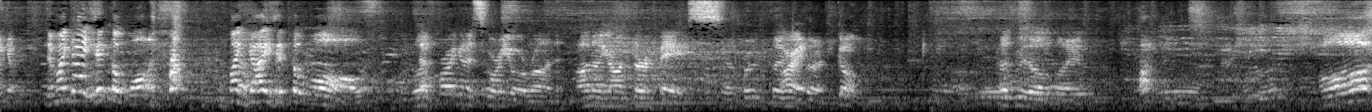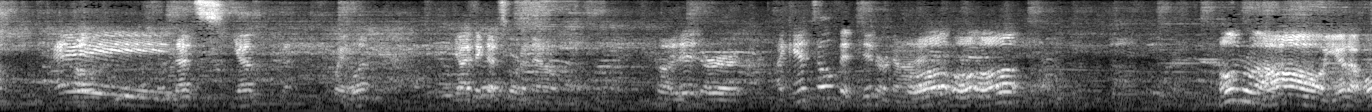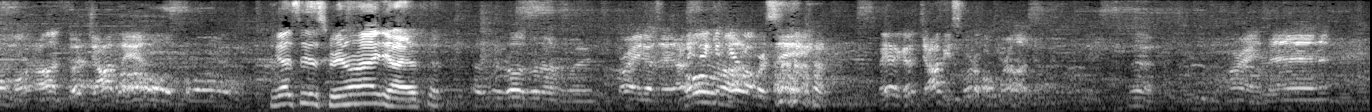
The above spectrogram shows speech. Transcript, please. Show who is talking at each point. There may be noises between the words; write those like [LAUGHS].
Speaker 1: my guy? Did my guy hit the wall? [LAUGHS] my guy hit the wall. That's probably gonna score you a run. Oh no, you're on third base.
Speaker 2: Yeah, first, second,
Speaker 1: All right,
Speaker 2: third.
Speaker 1: go.
Speaker 2: That's me double play.
Speaker 1: Pop. Oh, hey, that's yep. Wait, what? Yeah, I think that scored it now.
Speaker 2: Oh,
Speaker 1: It did, or I can't tell if it did or not.
Speaker 2: Oh, oh, oh. Home run.
Speaker 1: Oh, you got a home run. Oh, good job, man.
Speaker 3: You guys see the screen all right? Yeah. it's-
Speaker 2: the rose went on the way.
Speaker 1: Right, does it? I mean, they can hear what we're saying. [COUGHS] But yeah, good job. You scored a home run.
Speaker 2: Yeah.
Speaker 1: All right, then.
